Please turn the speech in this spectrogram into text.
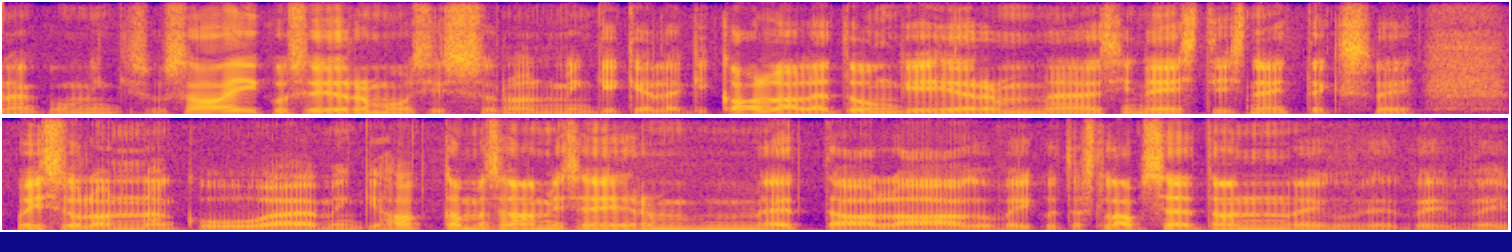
nagu mingisuguse haiguse hirmu, siis sul on mingi kellegi kallaletungi hirm äh, siin Eestis näiteks või, või sul on nagu äh, mingi hakkamasaamise hirm, et a la või kuidas lapsed on või, või, või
